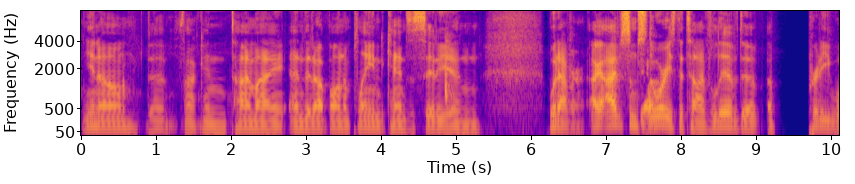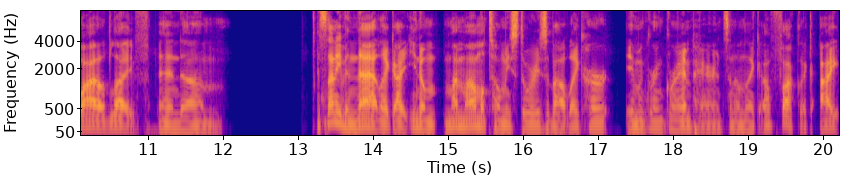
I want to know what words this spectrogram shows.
you know, the fucking time I ended up on a plane to Kansas City and whatever. I, I have some yeah. stories to tell. I've lived a, a pretty wild life. And, um, it's not even that. Like, I, you know, my mom will tell me stories about like her immigrant grandparents and I'm like, "Oh fuck, like I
